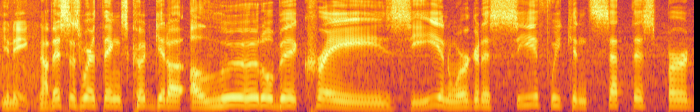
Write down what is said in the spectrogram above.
unique. Now this is where things could get a, a little bit crazy and we're gonna see if we can set this bird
